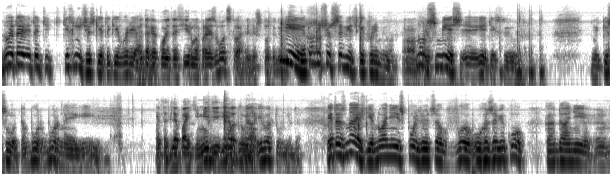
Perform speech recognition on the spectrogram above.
Ну, это, это те- технические такие варианты. Это какой-то фирмы производства или что ты говоришь? Нет, он еще с советских времен. А, Ну, он смесь э, этих э, кислот, там бор, борная и... Это для пайки меди и Я- латуни. Да, и латуни, да. Это знаешь где? Ну, они используются в, у газовиков, когда они, эм,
